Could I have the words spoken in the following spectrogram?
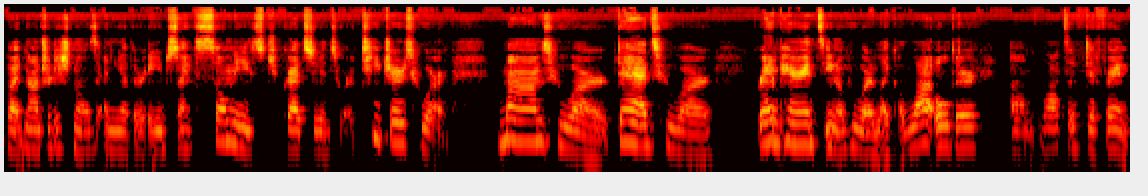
but non-traditional is any other age. So I have so many grad students who are teachers, who are moms, who are dads, who are grandparents, you know, who are like a lot older. Um, lots of different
